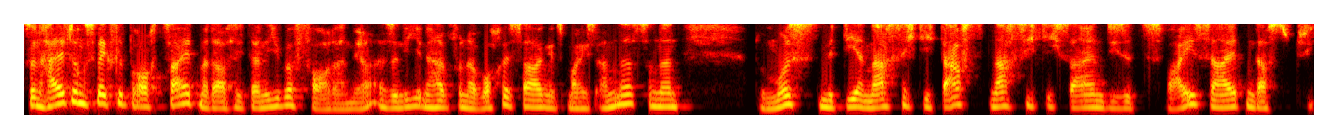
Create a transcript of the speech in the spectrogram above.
So ein Haltungswechsel braucht Zeit. Man darf sich da nicht überfordern. Ja? Also nicht innerhalb von einer Woche sagen, jetzt mache ich es anders, sondern du musst mit dir nachsichtig, darfst nachsichtig sein. Diese zwei Seiten darfst du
